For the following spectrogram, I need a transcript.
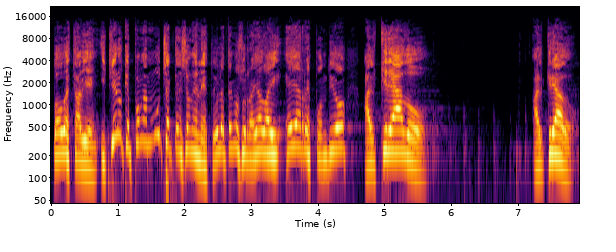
Todo está bien. Y quiero que pongan mucha atención en esto. Yo le tengo subrayado ahí. Ella respondió al criado. Al criado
